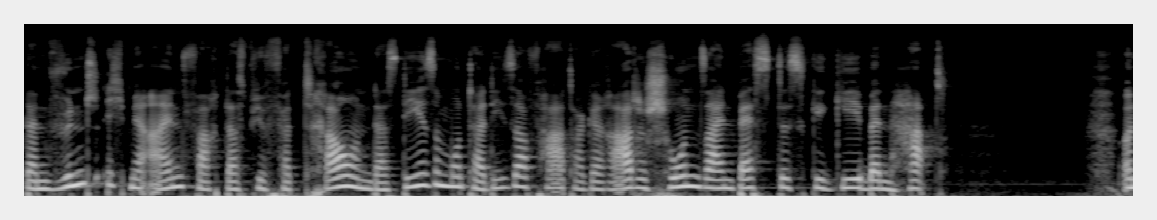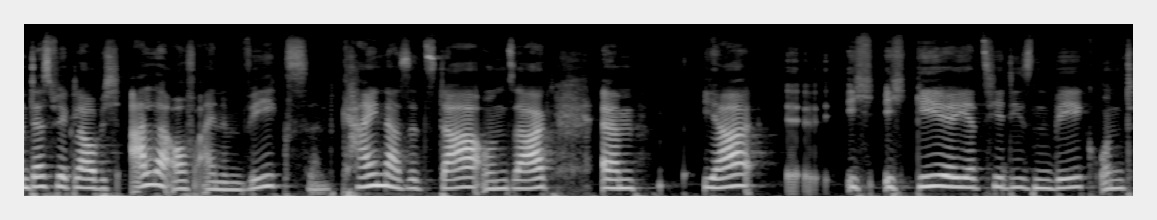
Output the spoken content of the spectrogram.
dann wünsche ich mir einfach, dass wir vertrauen, dass diese Mutter, dieser Vater gerade schon sein Bestes gegeben hat und dass wir, glaube ich, alle auf einem Weg sind. Keiner sitzt da und sagt, ähm, ja, ich, ich gehe jetzt hier diesen Weg und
